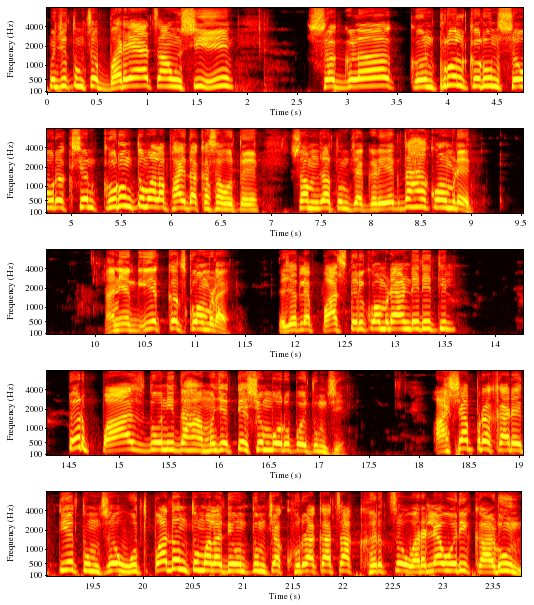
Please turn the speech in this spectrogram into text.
म्हणजे तुमचं बऱ्याच अंशी सगळं कंट्रोल करून संरक्षण करून तुम्हाला फायदा कसा होतो आहे समजा तुमच्याकडे एक दहा कोंबड्या आहेत. आणि एक एकच कोंबडा आहे. त्याच्यातल्या पाच तरी कोंबड्या अंडे देतील. तर पाच दोन्ही दहा म्हणजे ते शंभर रुपये तुमचे. अशा प्रकारे ते तुमचं उत्पादन तुम्हाला देऊन तुमच्या खुराकाचा खर्च वरल्यावरी काढून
